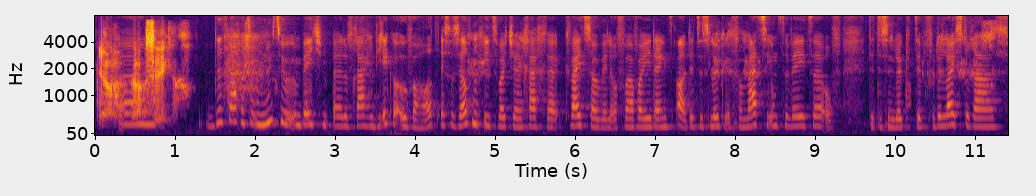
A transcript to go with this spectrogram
Ja, um, ja, zeker. Dit waren tot nu toe een beetje uh, de vragen die ik erover had. Is er zelf nog iets wat jij graag uh, kwijt zou willen? Of waarvan je denkt, oh, dit is leuke informatie om te weten? Of dit is een leuke tip voor de luisteraars?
